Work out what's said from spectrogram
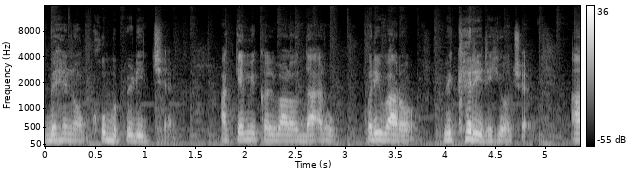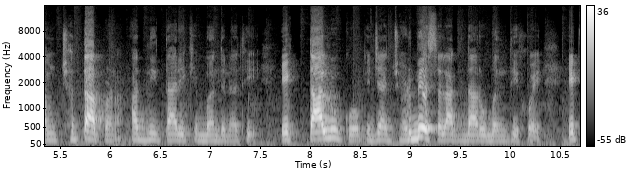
બહેનો ખૂબ પીડિત છે. આ કેમિકલવાળો દારૂ પરિવારો વિખેરી રહ્યો છે. આમ છતાં પણ આજની તારીખે બંધ નથી. એક તાલુકો કે જ્યાં જડબે સલાક દારૂ બંધી હોય, એક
